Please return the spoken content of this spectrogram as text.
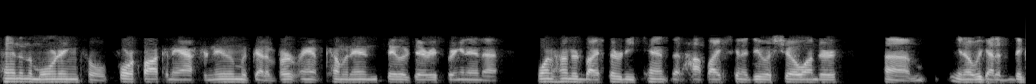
10 in the morning till 4 o'clock in the afternoon. We've got a vert ramp coming in. Sailor Jerry's bringing in a 100 by 30 tent that Hot Bike's going to do a show under. Um, you know, we got a big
